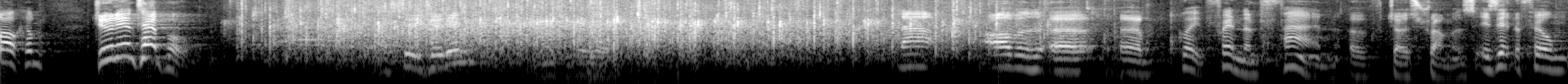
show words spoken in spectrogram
Welcome, Julien Temple. Nice to see you, Julien. Now, I was a, a great friend and fan of Joe Strummer's. Is it a film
